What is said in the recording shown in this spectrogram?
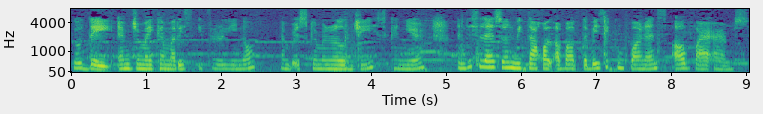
Good day, I'm Jamaica Mariss Iferlino, member is Criminology, second year. In this lesson, we tackle about the basic components of firearms.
